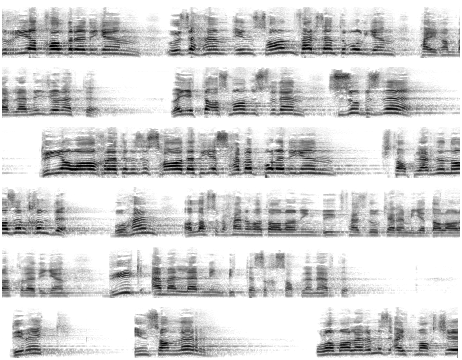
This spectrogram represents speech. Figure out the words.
zurriyat qoldiradigan o'zi ham inson farzandi bo'lgan payg'ambarlarni jo'natdi. Va yetti osmon ustidan sizu bizni dunyo va oxiratimizni saodatiga sabab bo'ladigan kitoblarni nozil qildi. Bu ham alloh subhanava taoloning buyuk fazlu karamiga dalolat qiladigan buyuk amallarning bittasi hisoblanardi. Demak insonlar ulamolarimiz aytmoqchi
